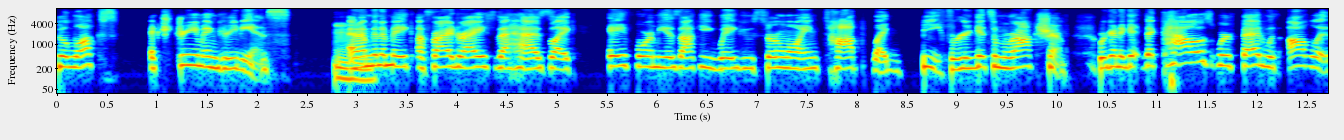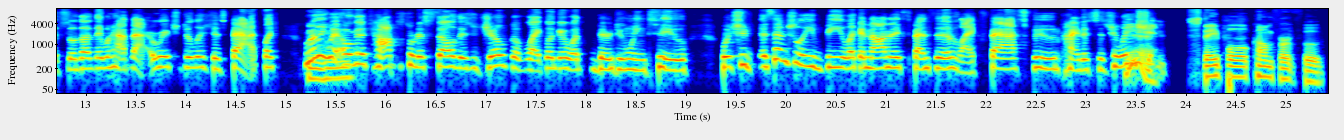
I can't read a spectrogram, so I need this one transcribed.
deluxe extreme ingredients. And Mm-hmm. I'm gonna make a fried rice that has like A4 Miyazaki Wagyu sirloin topped like beef. We're gonna get some rock shrimp. We're gonna get the cows were fed with olives so that they would have that rich, delicious fat. Like really went Mhm. over the top to sort of sell this joke of like, look at what they're doing to what should essentially be like a non-expensive, like fast food kind of situation. staple comfort food.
